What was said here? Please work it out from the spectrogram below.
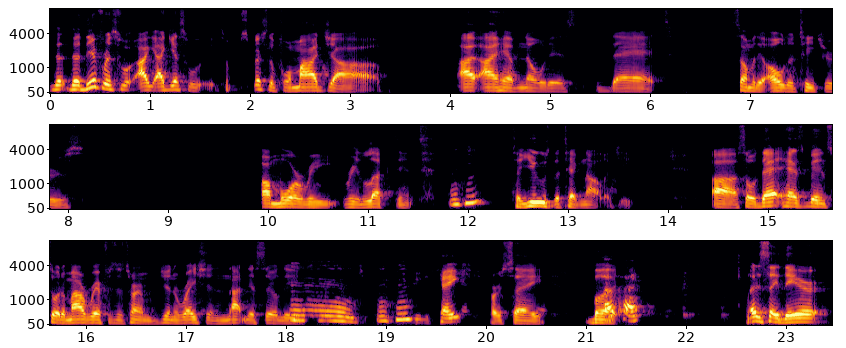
the, the difference for I, I guess especially for my job I, I have noticed that some of the older teachers are more re- reluctant Mhm. to use the technology uh, so that has been sort of my reference in terms of generation not necessarily Mm, mhm. communication per se but okay let's say their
